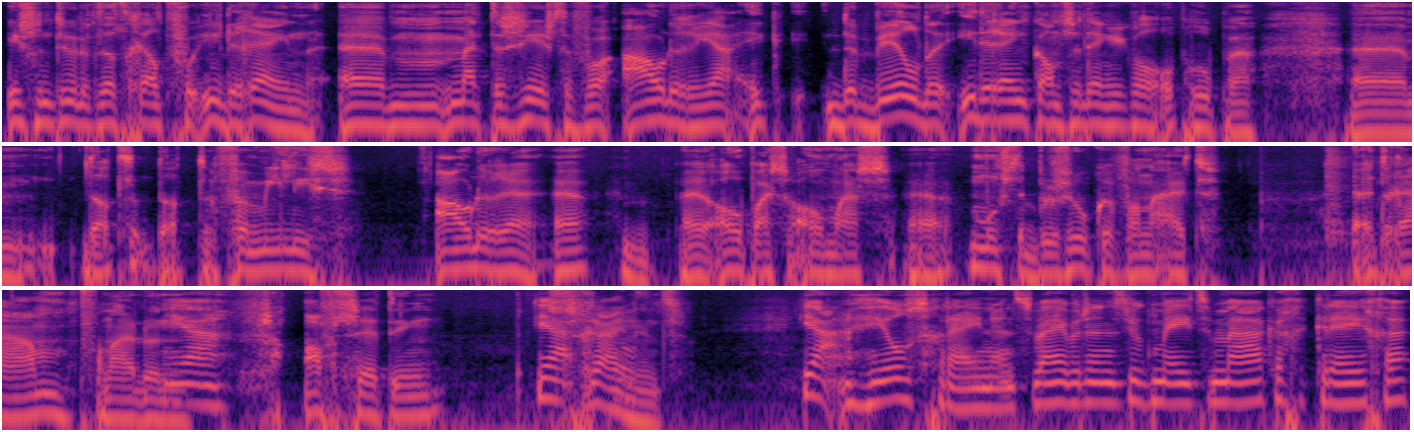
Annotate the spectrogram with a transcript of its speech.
is natuurlijk, dat geldt voor iedereen. Ehm, maar ten eerste voor ouderen. Ja, ik, de beelden, iedereen kan ze denk ik wel oproepen. Ehm, dat, dat de families, ouderen, eh, opa's, oma's eh, moesten bezoeken vanuit het raam, vanuit een Ja. afzetting. Ja, Schrijnend. Ja, heel schrijnend. Wij hebben er natuurlijk mee te maken gekregen.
